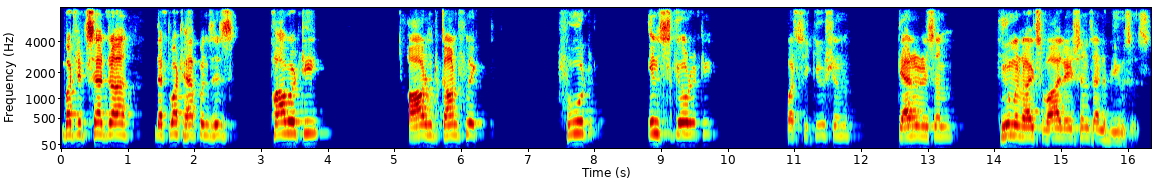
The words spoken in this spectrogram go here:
but it said uh, that what happens is poverty, armed conflict, food insecurity, persecution, terrorism, human rights violations, and abuses.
